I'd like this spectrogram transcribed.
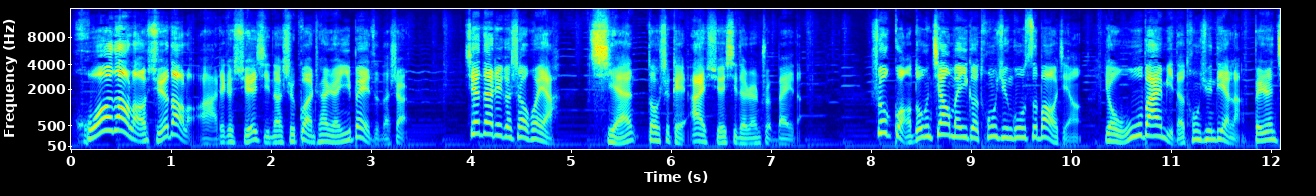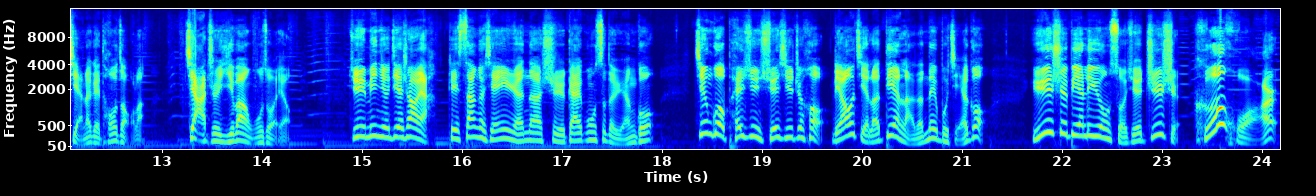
活到老学到老啊。这个学习呢，是贯穿人一辈子的事儿。现在这个社会呀。钱都是给爱学习的人准备的。说广东江门一个通讯公司报警，有五百米的通讯电缆被人捡了给偷走了，价值一万五左右。据民警介绍呀，这三个嫌疑人呢是该公司的员工，经过培训学习之后，了解了电缆的内部结构，于是便利用所学知识，合伙儿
